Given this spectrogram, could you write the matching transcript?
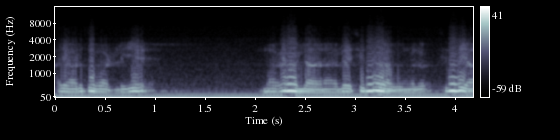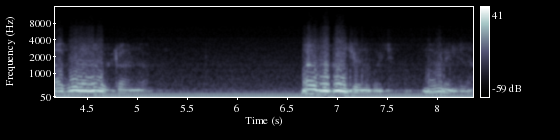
அதை அடுத்த பாட்டிலேயே மகன் இல்லாதனால சிந்தை ஆகுங்கள சிந்தை ஆகுவங்க விட்டாங்க மகன் புத்தகம் சேர்ந்து போச்சு. மகன் இல்லையா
